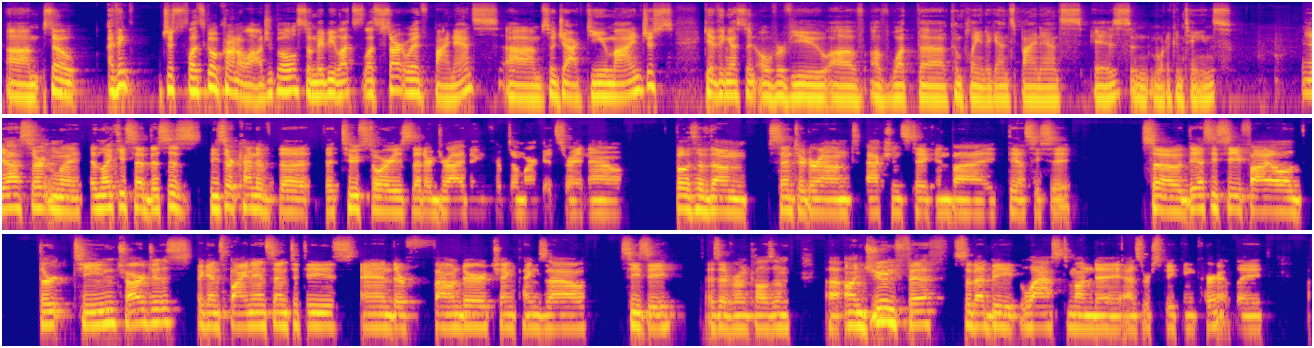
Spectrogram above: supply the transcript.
Um, so I think just let's go chronological. So maybe let's let's start with Binance. Um, so Jack, do you mind just giving us an overview of of what the complaint against Binance is and what it contains? Yeah, certainly. And like you said, this is these are kind of the the two stories that are driving crypto markets right now. Both of them centered around actions taken by the SEC. So the SEC filed 13 charges against Binance entities and their founder, Changpeng Zhao, CZ, as everyone calls him, uh, on June 5th. So that'd be last Monday as we're speaking currently.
